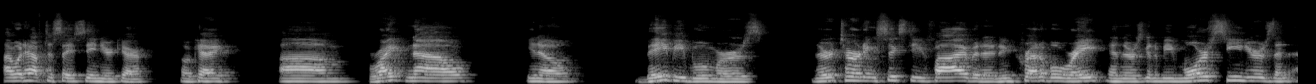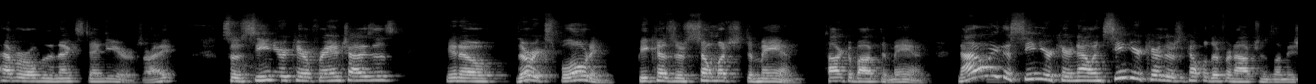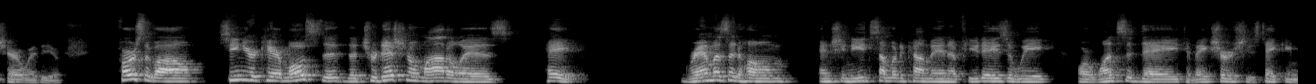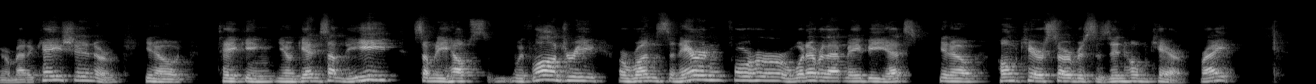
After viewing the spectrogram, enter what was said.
I would have to say senior care. Okay. Um, right now, you know, baby boomers, they're turning 65 at an incredible rate, and there's going to be more seniors than ever over the next 10 years, right? So, senior care franchises, you know, they're exploding because there's so much demand. Talk about demand. Not only the senior care now, in senior care, there's a couple different options. Let me share with you. First of all, senior care, most the, the traditional model is hey, grandma's at home, and she needs someone to come in a few days a week or once a day to make sure she's taking her medication or you know taking you know getting something to eat somebody helps with laundry or runs an errand for her or whatever that may be. That's you know home care services in home care right?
